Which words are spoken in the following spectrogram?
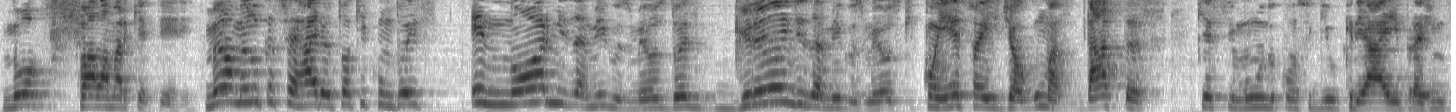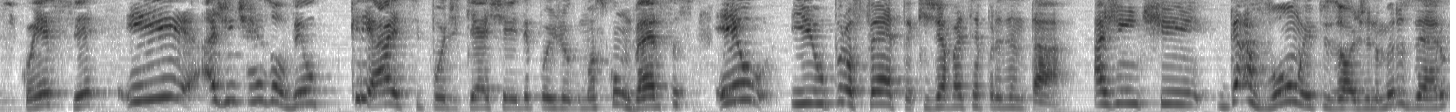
no Fala Marqueteire. Meu nome é Lucas Ferrari, eu tô aqui com dois enormes amigos meus, dois grandes amigos meus que conheço aí de algumas datas que esse mundo conseguiu criar aí pra gente se conhecer. E a gente resolveu criar esse podcast aí depois de algumas conversas. Eu e o Profeta, que já vai se apresentar, a gente gravou um episódio número zero,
